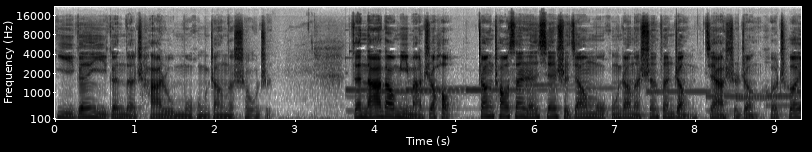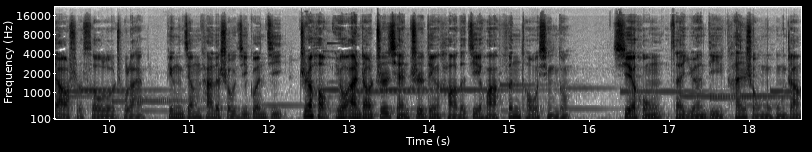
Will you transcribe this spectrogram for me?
一根一根地插入穆鸿章的手指。在拿到密码之后，张超三人先是将穆鸿章的身份证、驾驶证和车钥匙搜罗出来，并将他的手机关机。之后又按照之前制定好的计划分头行动。谢红在原地看守穆鸿章，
